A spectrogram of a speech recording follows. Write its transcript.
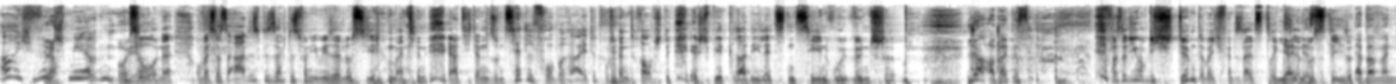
ah, ich wünsche Ja. mir Oh, ja. so, ne? Und weißt du, was Alice gesagt hat? Das fand ich irgendwie sehr lustig. Er meinte, er hat sich dann so einen Zettel vorbereitet, wo dann draufsteht, er spielt gerade die letzten zehn Wünsche. Ja, aber das. Was natürlich überhaupt nicht stimmt, aber ich fand es als Trick Ja, sehr das- lustig. Aber man,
